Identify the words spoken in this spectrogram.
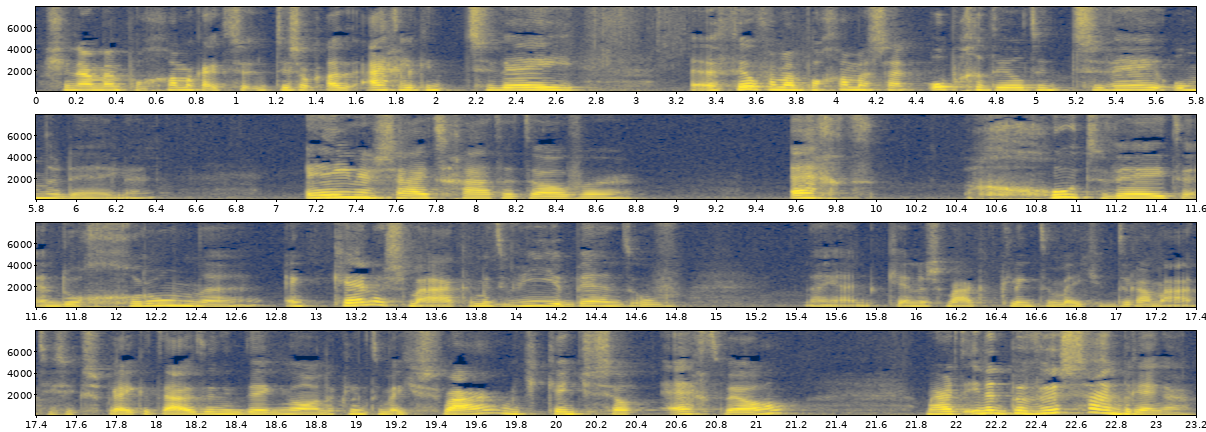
als je naar mijn programma kijkt, het is ook eigenlijk in twee. Eh, veel van mijn programma's zijn opgedeeld in twee onderdelen enerzijds gaat het over echt goed weten en doorgronden en kennis maken met wie je bent. Of, nou ja, kennis maken klinkt een beetje dramatisch. Ik spreek het uit en ik denk, nou, dat klinkt een beetje zwaar, want je kent jezelf echt wel. Maar het in het bewustzijn brengen.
